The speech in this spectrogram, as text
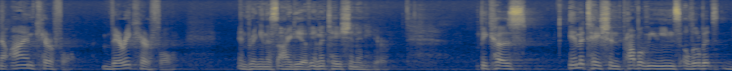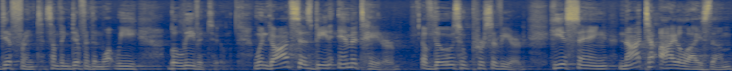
Now, I'm careful, very careful, in bringing this idea of imitation in here because imitation probably means a little bit different, something different than what we believe it to. When God says be an imitator, of those who persevered. He is saying not to idolize them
